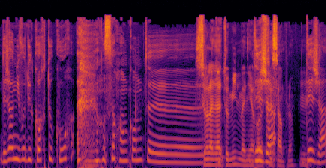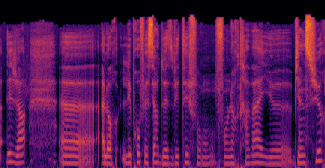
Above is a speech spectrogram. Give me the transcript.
Déjà au niveau du corps tout court, mm. on se rend compte... Euh, sur l'anatomie de manière très simple. Hein. Mm. Déjà, déjà. Euh, alors les professeurs de SVT font, font leur travail, euh, bien sûr,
